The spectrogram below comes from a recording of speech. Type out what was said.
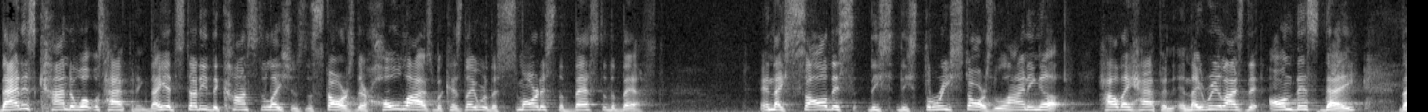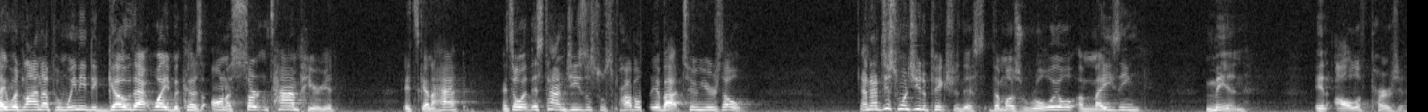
That is kind of what was happening. They had studied the constellations, the stars, their whole lives because they were the smartest, the best of the best. And they saw this, these, these three stars lining up, how they happened. And they realized that on this day, they would line up, and we need to go that way because on a certain time period, it's going to happen. And so at this time, Jesus was probably about two years old. And I just want you to picture this the most royal, amazing men in all of Persia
